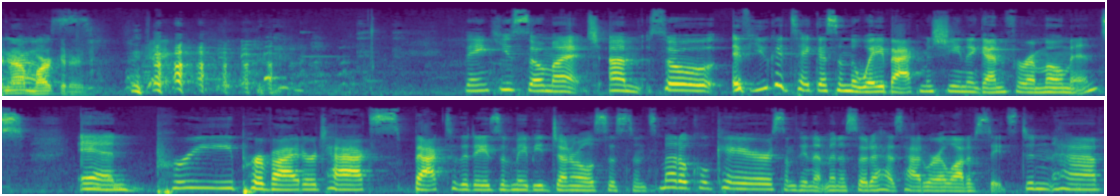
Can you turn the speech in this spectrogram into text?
not gross. marketers. Thank you so much. Um, so, if you could take us in the Wayback Machine again for a moment And pre provider tax, back to the days of maybe general assistance medical care, something that Minnesota has had where a lot of states didn't have,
